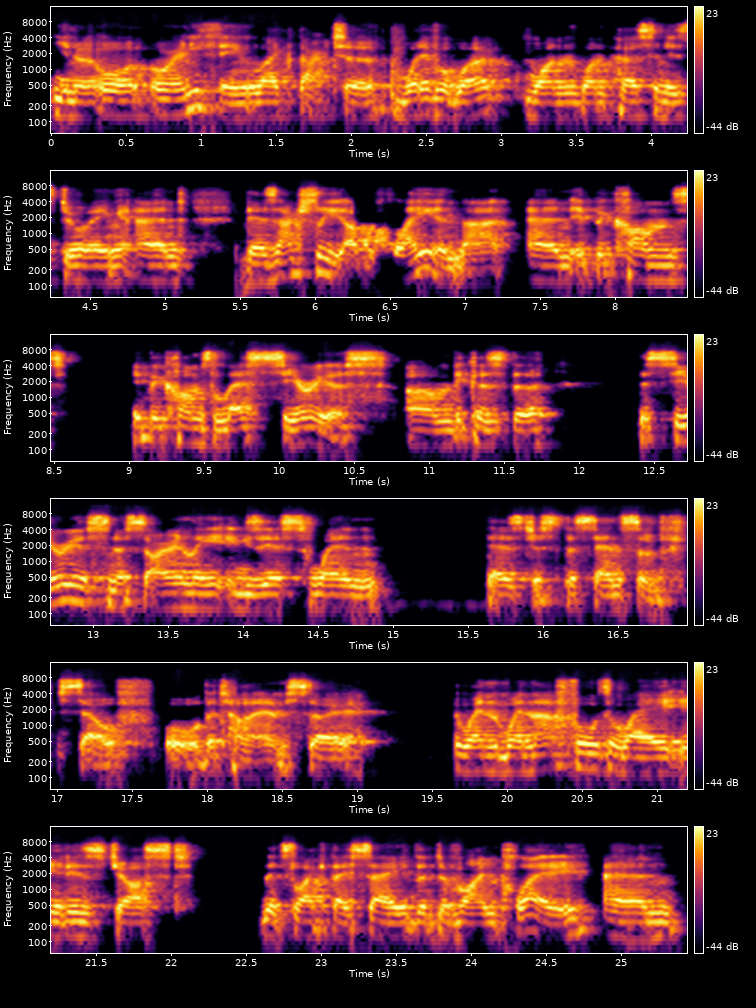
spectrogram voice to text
you know or or anything like back to whatever work one one person is doing. And there's actually a play in that. And it becomes it becomes less serious um, because the the seriousness only exists when there's just the sense of self all the time. So when when that falls away, it is just it's like they say the divine play, and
